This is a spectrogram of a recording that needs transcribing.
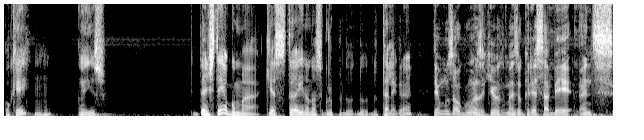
Ok? Uhum. É isso. A gente tem alguma questão aí no nosso grupo do, do, do Telegram? Temos algumas aqui, mas eu queria saber, antes,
